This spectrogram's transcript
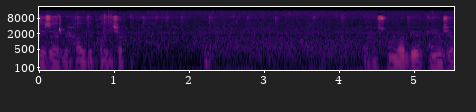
Gezer bir halde kalacak. Daha sonra bir ince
